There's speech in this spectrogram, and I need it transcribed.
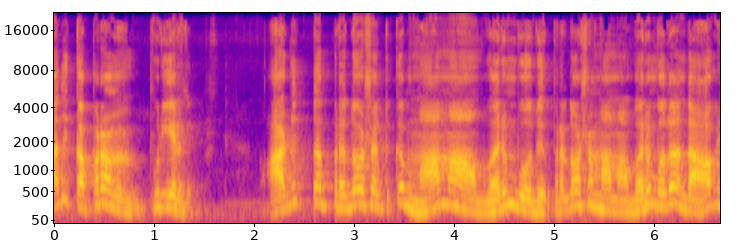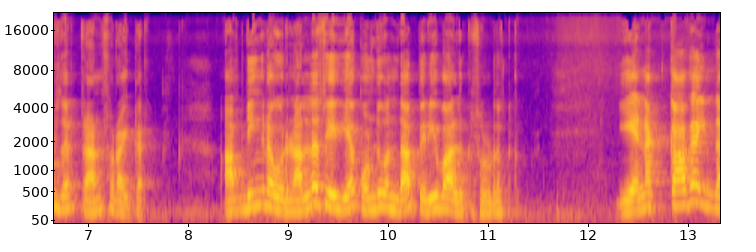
அதுக்கப்புறம் புரியறது. அடுத்த பிரதோஷத்துக்கு மாமா வரும்போது பிரதோஷ மாமா வரும்போது அந்த ஆஃபீஸர் ட்ரான்ஸ்ஃபர் ஆகிட்டார் அப்படிங்கிற ஒரு நல்ல செய்தியை கொண்டு வந்தால் பெரியவாளுக்கு சொல்கிறதுக்கு எனக்காக இந்த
